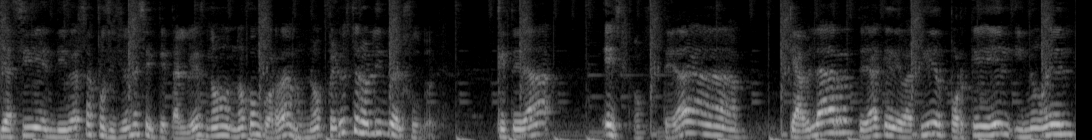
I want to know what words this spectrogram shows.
y así en diversas posiciones en que tal vez no, no concordamos, ¿no? Pero esto es lo lindo del fútbol, que te da esto, te da que hablar, te da que debatir por qué él y no él,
